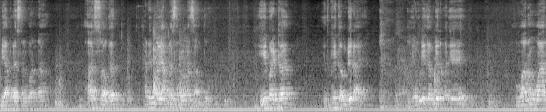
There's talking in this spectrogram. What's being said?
मी आपल्या सर्वांना आज स्वागत आणि मी आपल्या सर्वांना सांगतो. ही बैठक इतकी गंभीर आहे. एवढी गंभीर म्हणजे वारंवार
